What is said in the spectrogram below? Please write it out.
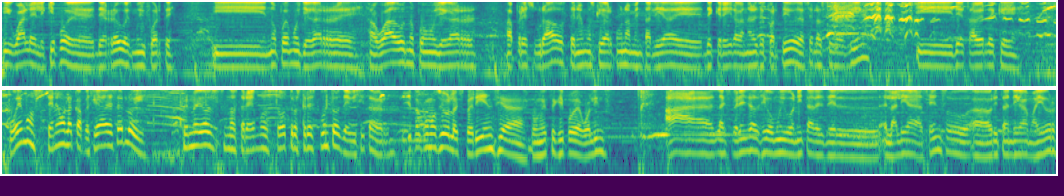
igual el equipo de, de Reu es muy fuerte y no podemos llegar eh, aguados, no podemos llegar apresurados, tenemos que dar con una mentalidad de, de querer ir a ganar ese partido, de hacer las cosas bien y de saber de que podemos, tenemos la capacidad de hacerlo y primero nos traemos otros tres puntos de visita, ¿verdad? ¿Y cómo ha sido la experiencia con este equipo de Agualinda? Ah, la experiencia ha sido muy bonita desde la Liga de Ascenso, ahorita en Liga Mayor.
